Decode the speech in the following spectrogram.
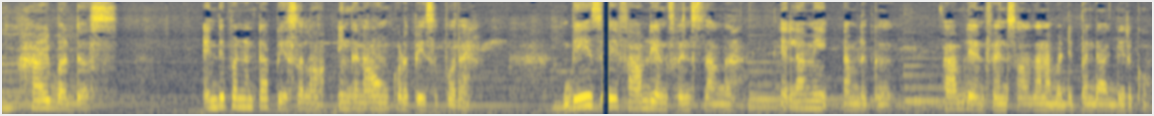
ஹாய் பட்டர்ஸ் இண்டிபெண்ட்டாக பேசலாம். இங்கே நான் உங்க கூட பேச போகிறேன் பேஸே ஃபேமிலி அண்ட் ஃப்ரெண்ட்ஸ் தாங்க. எல்லாமே நம்மளுக்கு ஃபேமிலி அண்ட் ஃப்ரெண்ட்ஸால் தான் நம்ம டிபெண்ட் ஆகியிருக்கோம்.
